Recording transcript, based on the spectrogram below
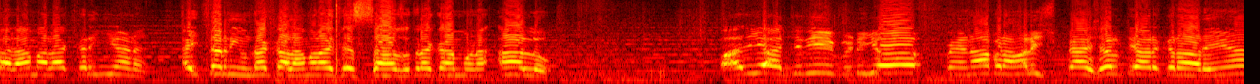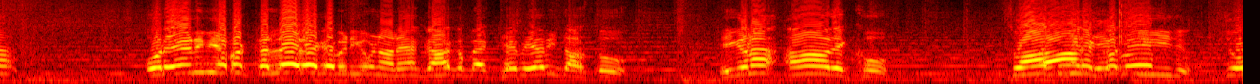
ਕਾਲਾ ਮਾਲਾ ਕਰੀ ਜਾਣ ਇੱਧਰ ਨਹੀਂ ਹੁੰਦਾ ਕਾਲਾ ਮਾਲਾ ਇੱਥੇ ਸਾਫ਼ ਸੁਥਰਾ ਕੰਮ ਹੋਣਾ। ਆ ਲਓ। ਭਾਜੀ ਅੱਜ ਦੀ ਵੀਡੀਓ ਪੈਣਾ ਭਰਾਵਾਂ ਲਈ ਸਪੈਸ਼ਲ ਤਿਆਰ ਕਰਾ ਰਹੇ ਆ। ਔਰ ਇਹ ਨਹੀਂ ਵੀ ਆਪਾਂ ਇਕੱਲੇ ਰਹਿ ਕੇ ਵੀਡੀਓ ਬਣਾ ਰਹੇ ਆ ਗਾਹਕ ਬੈਠੇ ਵੇ ਆ ਵੀ ਦੱਸ ਦੋ। ਠੀਕ ਹੈ ਨਾ? ਆਹ ਦੇਖੋ। ਸਵਾਦ ਦੇਖੋ ਚੀਜ਼। ਜੋ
